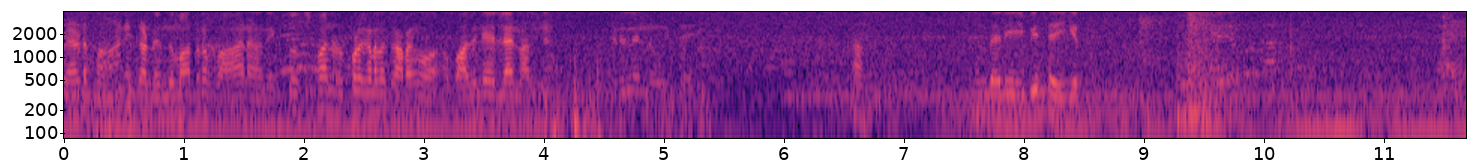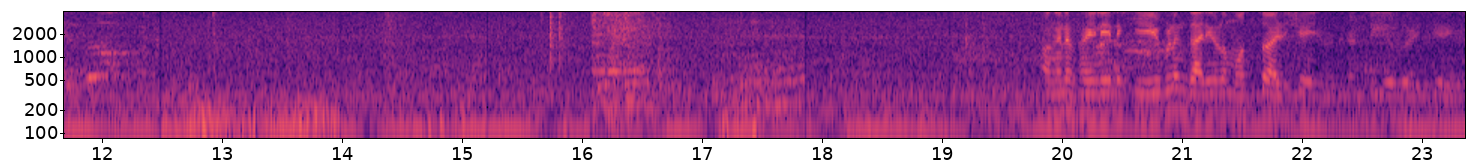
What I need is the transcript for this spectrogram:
വേണ്ട ഫാനൊക്കെ കണ്ടു എന്തുമാത്രം ഫാനാണ് എക്സോസ്റ്റ് ഫാൻ ഉൾപ്പെടെ കിടന്ന് കറങ്ങുക അപ്പോൾ അതിന്റെ എല്ലാം നല്ല നല്ല നോയ്സ് ആയിരിക്കും. ആ എന്തായാലും എ ബി എസ് ആയിരിക്കും. അങ്ങനെ ഫൈനലിന്റെ കേബിളും കാര്യങ്ങളും മൊത്തം അഴിച്ചു കഴിഞ്ഞു. രണ്ട് കേബിളും അഴിച്ചു കഴിഞ്ഞു.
